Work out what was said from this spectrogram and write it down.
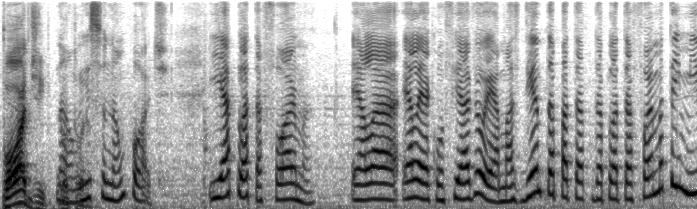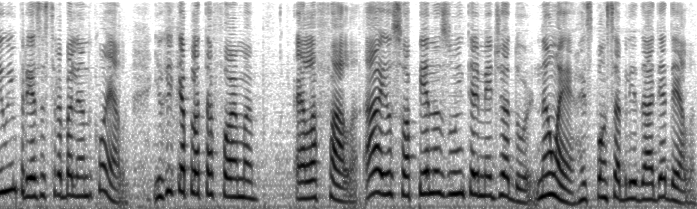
pode? Não, doutora? isso não pode. E a plataforma, ela, ela é confiável, é, mas dentro da, da plataforma tem mil empresas trabalhando com ela. E o que, que a plataforma ela fala, ah, eu sou apenas um intermediador. Não é, a responsabilidade é dela.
